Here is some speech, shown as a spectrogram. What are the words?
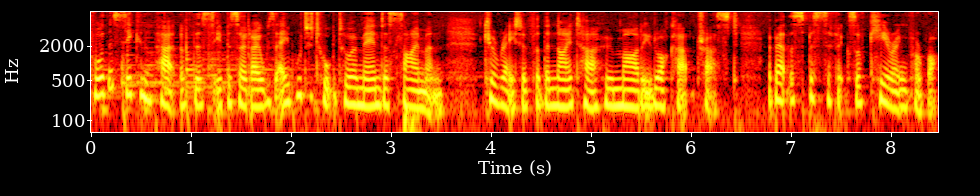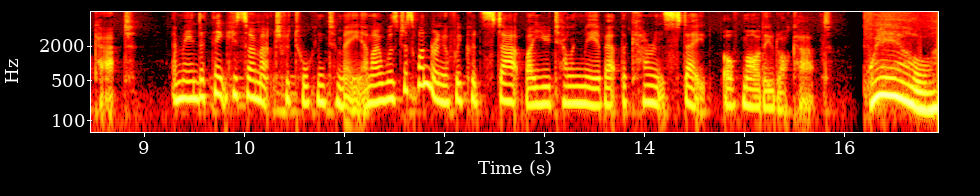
For the second part of this episode, I was able to talk to Amanda Simon, curator for the Ngāi Tahu Māori Rock Art Trust, about the specifics of caring for rock art. Amanda, thank you so much for talking to me. And I was just wondering if we could start by you telling me about the current state of Māori rock art. Well,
